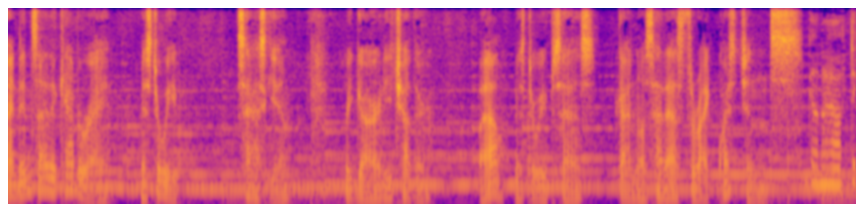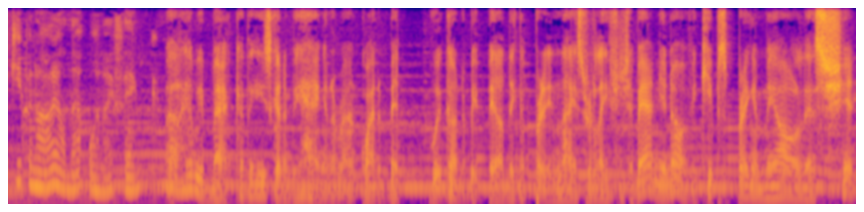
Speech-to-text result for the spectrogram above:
And inside the cabaret, Mr. Weep, Saskia, regard each other. Well, Mr. Weep says, God knows how to ask the right questions. Gonna have to keep an eye on that one, I think. Well, he'll be back. I think he's going to be hanging around quite a bit. We're going to be building a pretty nice relationship. And you know, if he keeps bringing me all this shit,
